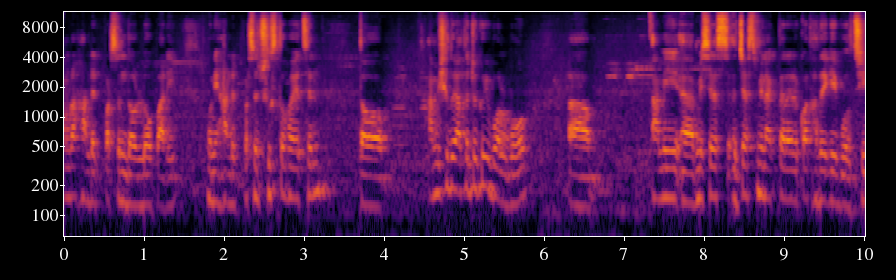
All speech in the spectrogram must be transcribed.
আমরা হান্ড্রেড পার্সেন্ট ধরলেও পারি। উনি হান্ড্রেড পার্সেন্ট সুস্থ হয়েছেন। তো আমি শুধু এতটুকুই বলব আমি মিসেস জাসমিন আক্তারের কথা থেকেই বলছি।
